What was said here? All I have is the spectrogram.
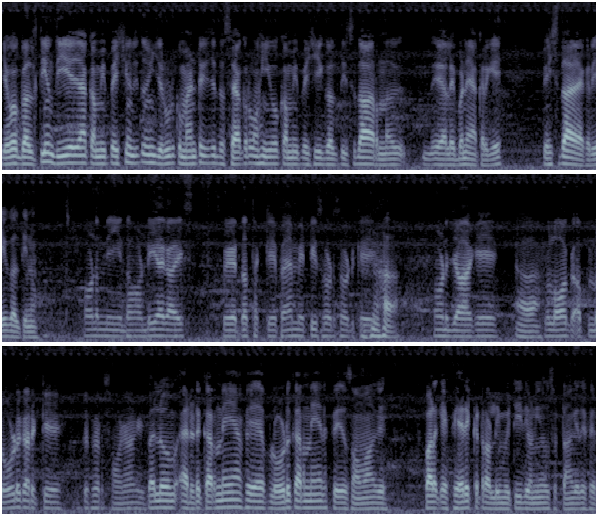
ਜੇ ਕੋਈ ਗਲਤੀ ਹੁੰਦੀ ਹੈ ਜਾਂ ਕਮੀ ਪੇਸ਼ੀ ਹੁੰਦੀ ਤੁਸੀਂ ਜਰੂਰ ਕਮੈਂਟ ਵਿੱਚ ਦੱਸਿਆ ਕਰੋ ਅਸੀਂ ਉਹ ਕਮੀ ਪੇਸ਼ੀ ਗਲਤੀ ਸੁਧਾਰਨ ਦੇ ਵਾਲੇ ਬਣਿਆ ਕਰੀਏ ਤੇ ਸੁਧਾਰਿਆ ਕਰੀਏ ਗਲਤੀ ਨੂੰ। ਹੁਣ ਨੀਂਦ ਆਉਂਦੀ ਆ ਗਾਇਸ ਸਵੇਰ ਦਾ ਥੱਕੇ ਪਏ ਮਿੱਟੀ ਸੁੱਟ ਸੁੱਟ ਕੇ। ਹਾਂ। ਹੁਣ ਜਾ ਕੇ ਹਾਂ। ਵਲੌਗ ਅਪਲੋਡ ਕਰਕੇ ਤੇ ਫਿਰ ਸੌ ਜਾਾਂਗੇ ਪਹਿਲਾਂ ਐਡਿਟ ਕਰਨੇ ਆ ਫਿਰ ਅਪਲੋਡ ਕਰਨੇ ਆ ਤੇ ਫਿਰ ਸੌਵਾਂਗੇ। ਪੜ ਕੇ ਫਿਰ ਇੱਕ ਟਰਾਲੀ ਮਿੱਟੀ ਦੀ ਹੋਣੀ ਉਹ ਸੁੱਟਾਂਗੇ ਤੇ ਫਿਰ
